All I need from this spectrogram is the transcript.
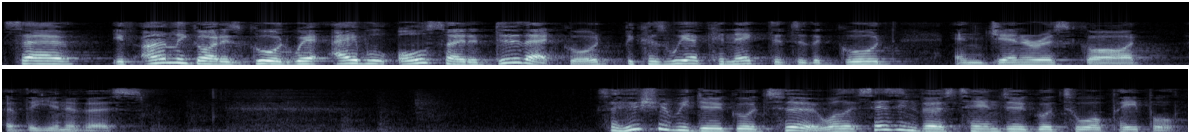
So, if only God is good, we're able also to do that good because we are connected to the good and generous God of the universe. So who should we do good to? Well, it says in verse 10, do good to all people.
